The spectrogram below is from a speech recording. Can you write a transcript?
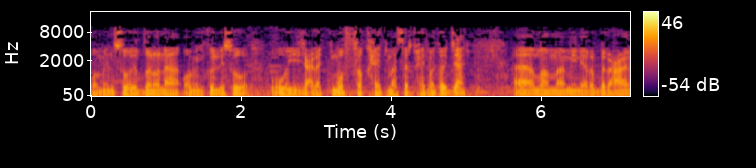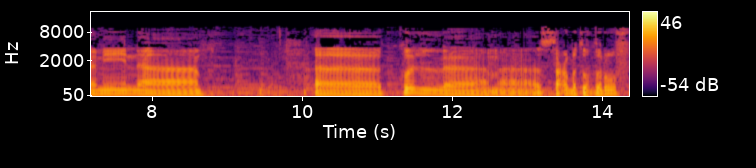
ومن سوء الظنون ومن كل سوء ويجعلك موفق حيثما سرت وحيثما توجهت. آه اللهم آمين يا رب العالمين. آه آه كل ما صعبت الظروف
